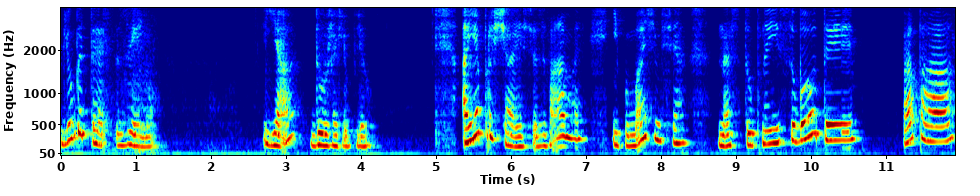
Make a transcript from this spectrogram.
любите зиму? Я дуже люблю. А я прощаюся з вами і побачимося наступної суботи. Па-па!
